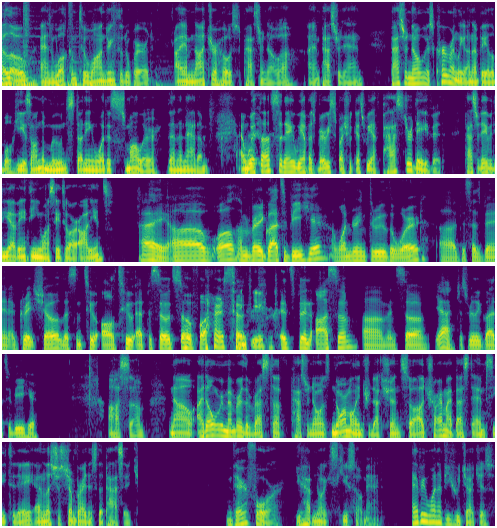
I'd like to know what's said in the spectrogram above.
Hello, and welcome to Wandering Through the Word. I am not your host, Pastor Noah. I am Pastor Dan. Pastor Noah is currently unavailable. He is on the moon studying what is smaller than an atom. And with us today, we have a very special guest. We have Pastor David. Pastor David, do you have anything you want to say to our audience? Hi. Uh, well, I'm very glad to be here. I'm wandering through the Word. Uh, this has been a great show. Listened to all two episodes so far, so Thank you. it's been awesome. Um, and so yeah, just really glad to be here. Awesome. Now, I don't remember the rest of Pastor Noah's normal introduction, so I'll try my best to MC today, and let's just jump right into the passage. Therefore, you have no excuse, O man. Every one of you who judges,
